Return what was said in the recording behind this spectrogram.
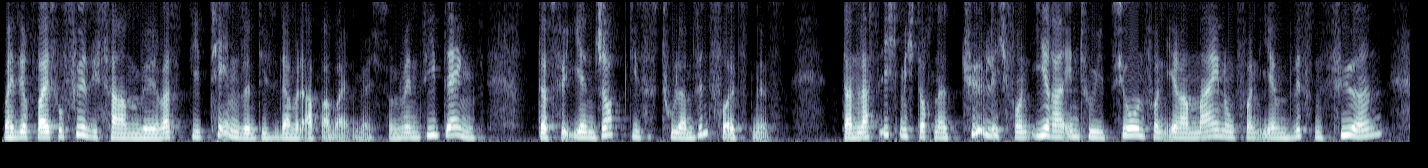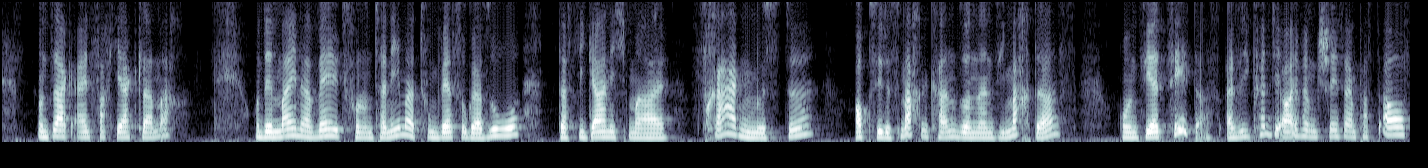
weil sie auch weiß, wofür sie es haben will, was die Themen sind, die sie damit abarbeiten möchte. Und wenn sie denkt, dass für ihren Job dieses Tool am sinnvollsten ist, dann lasse ich mich doch natürlich von ihrer Intuition, von ihrer Meinung, von ihrem Wissen führen und sage einfach, ja klar, mach. Und in meiner Welt von Unternehmertum wäre es sogar so, dass sie gar nicht mal fragen müsste, ob sie das machen kann, sondern sie macht das und sie erzählt das. Also ihr könnt ihr auch einfach im Gespräch sagen, passt auf,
